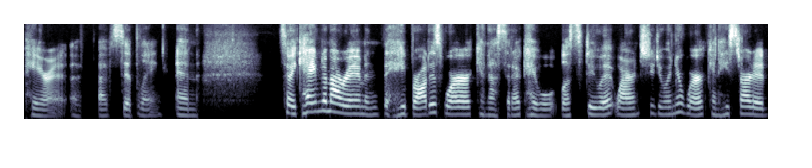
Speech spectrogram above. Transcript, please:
parent a, a sibling and so he came to my room and he brought his work and I said, okay, well, let's do it. Why aren't you doing your work? And he started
